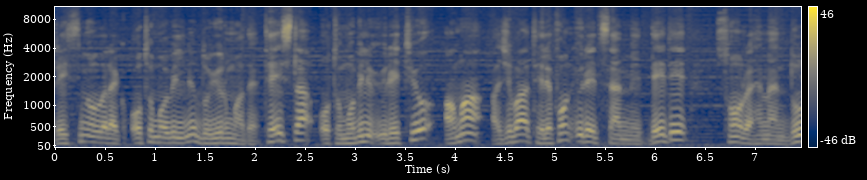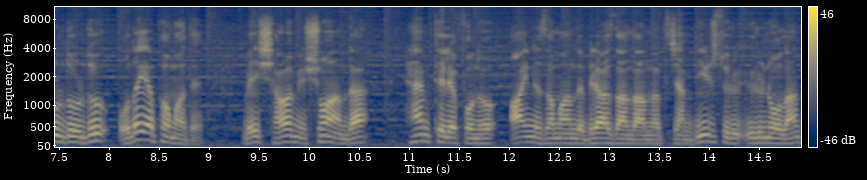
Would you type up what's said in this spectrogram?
resmi olarak otomobilini duyurmadı. Tesla otomobili üretiyor ama acaba telefon üretsem mi dedi. Sonra hemen durdurdu. O da yapamadı. Ve Xiaomi şu anda hem telefonu aynı zamanda birazdan da anlatacağım bir sürü ürünü olan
